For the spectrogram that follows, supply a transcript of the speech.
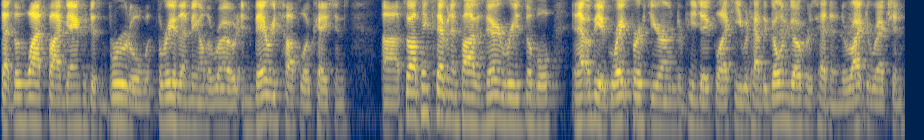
that those last five games are just brutal, with three of them being on the road in very tough locations. Uh, so I think seven and five is very reasonable, and that would be a great first year under PJ Fleck. He would have the Golden Gophers heading in the right direction,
